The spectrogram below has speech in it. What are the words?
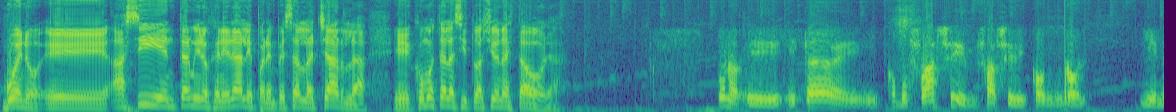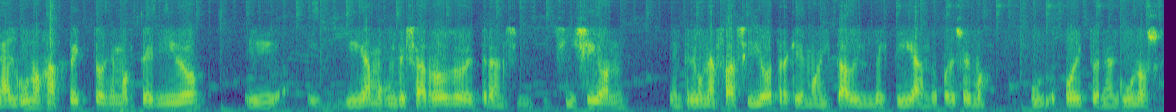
Bueno, eh, así en términos generales, para empezar la charla, eh, ¿cómo está la situación a esta hora? Bueno, eh, está eh, como fase, en fase de control. Y en algunos aspectos hemos tenido, eh, digamos, un desarrollo de transición entre una fase y otra que hemos estado investigando. Por eso hemos puesto en algunos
